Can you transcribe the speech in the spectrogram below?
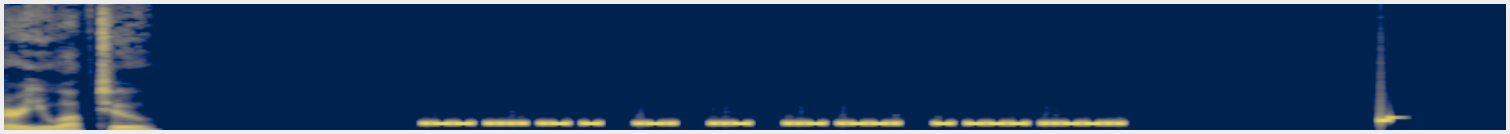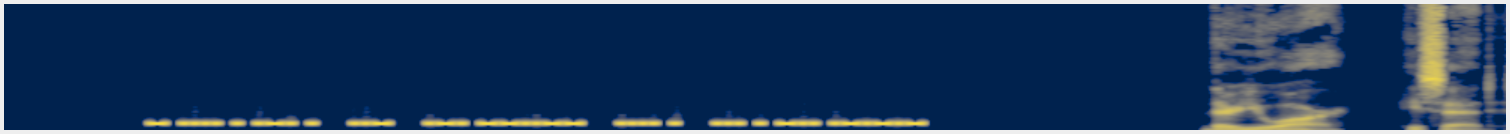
What are you up to? There you are, he said.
